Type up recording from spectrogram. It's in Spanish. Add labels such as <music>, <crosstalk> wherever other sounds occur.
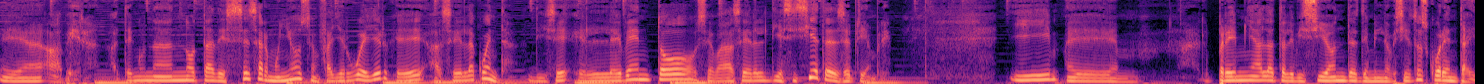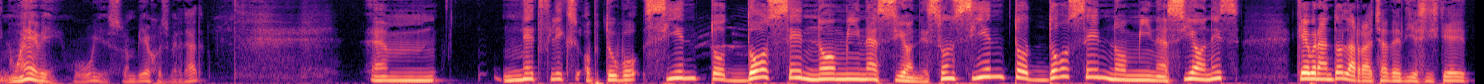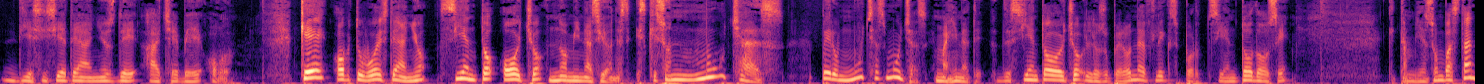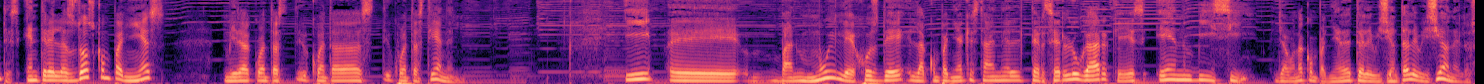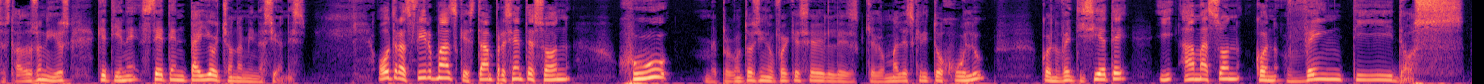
Eh, a ver, tengo una nota de César Muñoz en Fireweather que hace la cuenta. Dice, el evento se va a hacer el 17 de septiembre. Y eh, premia la televisión desde 1949. Uy, son viejos, ¿verdad? Em, Netflix obtuvo 112 nominaciones. Son 112 nominaciones, quebrando la racha de 17, años de HBO, que obtuvo este año 108 nominaciones. Es que son muchas, pero muchas, muchas. Imagínate, de 108 lo superó Netflix por 112, que también son bastantes. Entre las dos compañías, mira cuántas, cuántas, cuántas tienen y eh, van muy lejos de la compañía que está en el tercer lugar, que es NBC, ya una compañía de televisión, televisión en los Estados Unidos, que tiene 78 nominaciones. Otras firmas que están presentes son Hulu, me pregunto si no fue que se les quedó mal escrito Hulu, con 27 y Amazon con 22.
